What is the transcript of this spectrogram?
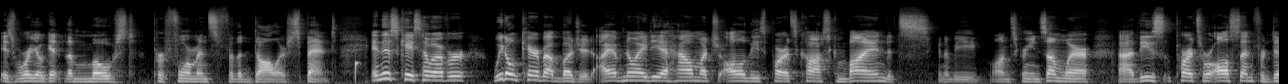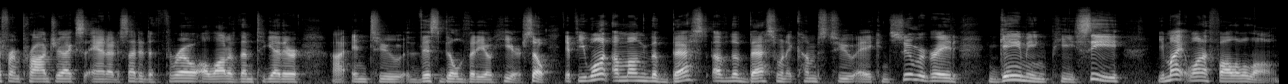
is where you'll get the most performance for the dollar spent. In this case, however, we don't care about budget. I have no idea how much all of these parts cost combined. It's going to be on screen somewhere. Uh, these parts were all sent for different projects, and I decided to throw a lot of them together uh, into this build video here. So if you want among the best of the best when it comes to a consumer-grade gaming PC, you might want to follow along.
